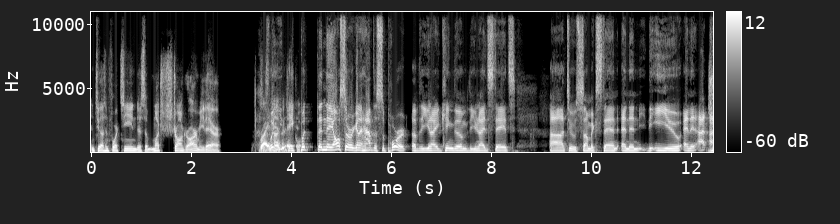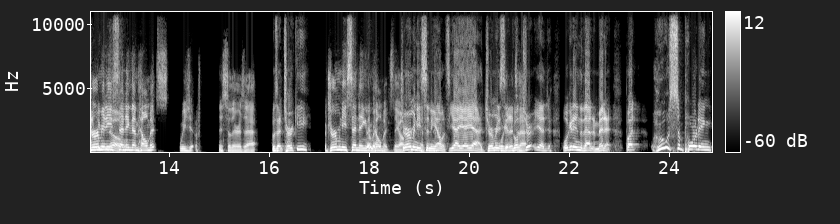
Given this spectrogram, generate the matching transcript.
in 2014. There's a much stronger army there. Right. But, but, then they also are going to have the support of the United Kingdom, the United States, uh, to some extent, and then the EU, and then I, Germany sending them helmets. We so there is that. Was that Turkey? But Germany sending Germany. them helmets. They Germany sending helmets. Yeah, yeah, yeah. Germany. We'll sending, well, Ger- yeah, we'll get into that in a minute. But who's supporting?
